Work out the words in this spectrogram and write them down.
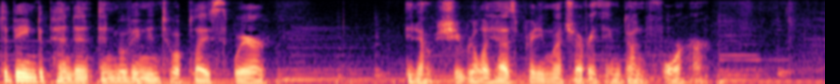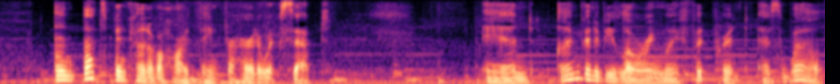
to being dependent and moving into a place where, you know, she really has pretty much everything done for her. And that's been kind of a hard thing for her to accept and I'm going to be lowering my footprint as well.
